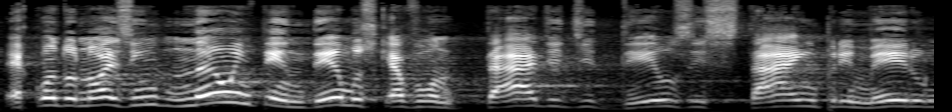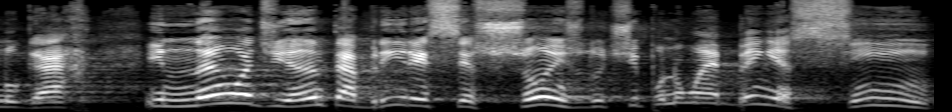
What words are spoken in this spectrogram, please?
é quando nós não entendemos que a vontade de Deus está em primeiro lugar. E não adianta abrir exceções do tipo, não é bem assim,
